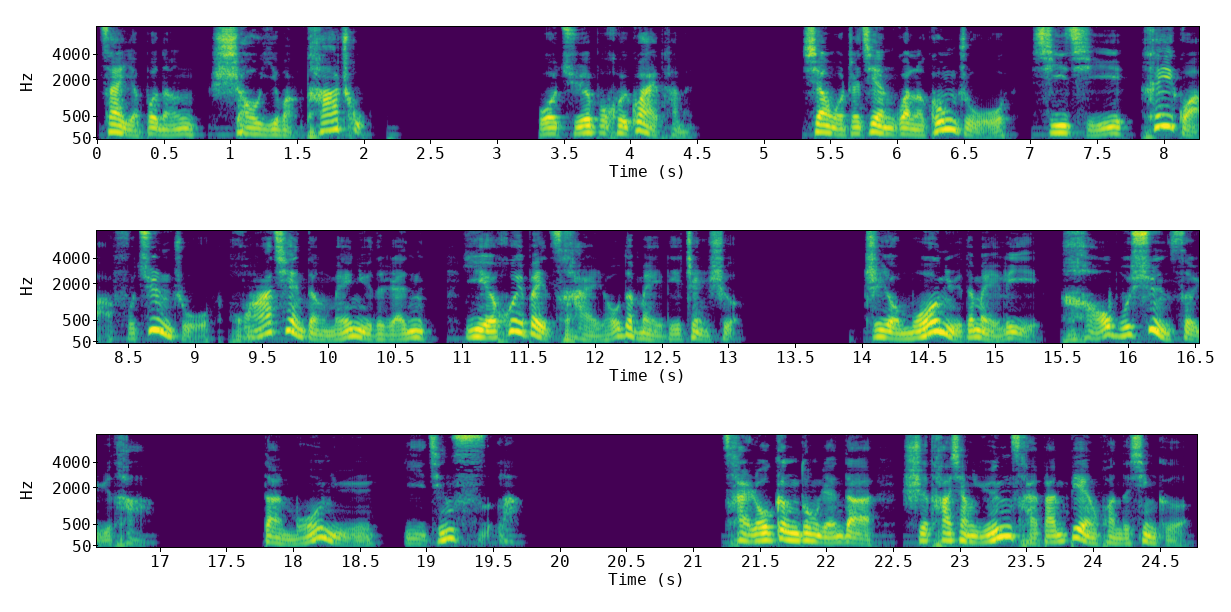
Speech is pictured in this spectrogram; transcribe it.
再也不能稍一往他处。我绝不会怪他们。像我这见惯了公主、西岐、黑寡妇、郡主、华倩等美女的人，也会被彩柔的美丽震慑。只有魔女的美丽毫不逊色于她，但魔女已经死了。彩柔更动人的是她像云彩般变幻的性格，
